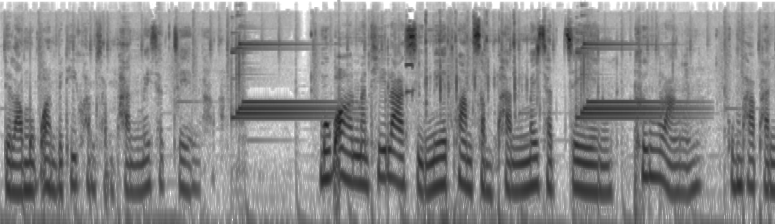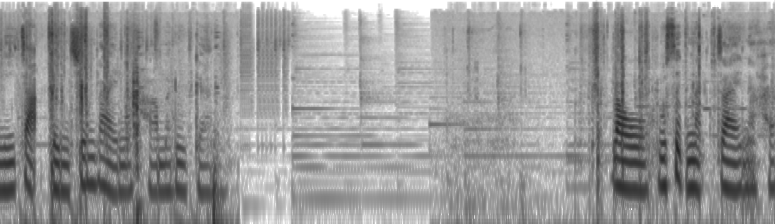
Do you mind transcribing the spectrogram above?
เดี๋ยวเรามุกออนไปที่ความสัมพันธ์ไม่ชัดเจนค่ะมุกออนมาที่ราศีเมษความสัมพันธ์ไม่ชัดเจน ครึ่งหลังกุมภาพันธ์นี้จะเป็นเช่นไรนะคะ มาดูกัน เรารู้สึกหนักใจนะคะ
